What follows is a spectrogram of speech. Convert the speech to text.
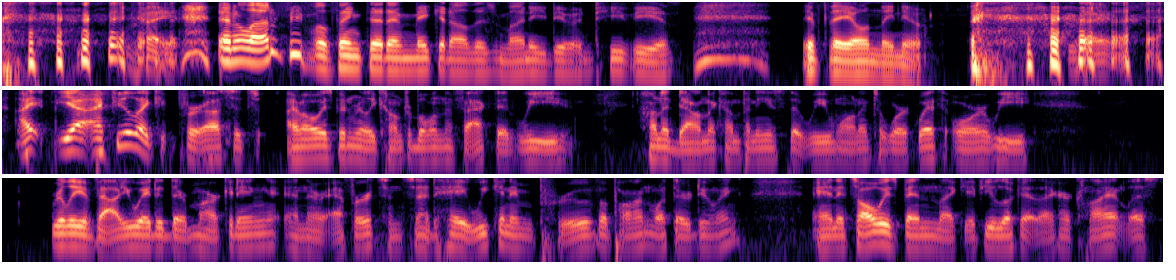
right. And a lot of people think that I'm making all this money doing TV if if they only knew. right. I yeah, I feel like for us it's I've always been really comfortable in the fact that we hunted down the companies that we wanted to work with or we really evaluated their marketing and their efforts and said, "Hey, we can improve upon what they're doing." And it's always been like if you look at like our client list,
